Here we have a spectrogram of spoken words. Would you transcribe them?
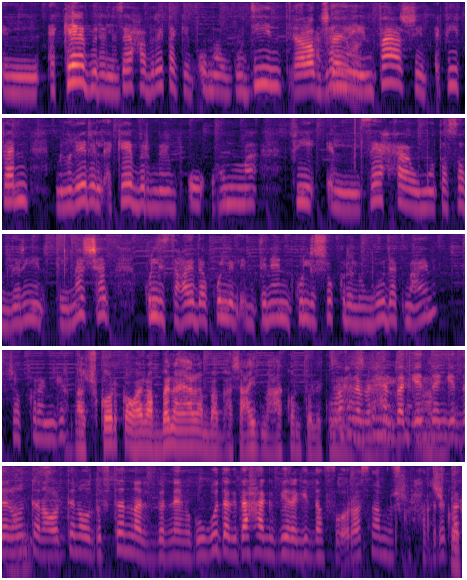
الأكابر اللي زي حضرتك يبقوا موجودين يا رب عشان دايما. ما ينفعش يبقى في فن من غير الأكابر ما يبقوا هم في الساحة ومتصدرين المشهد. كل السعادة وكل الامتنان وكل الشكر لوجودك معانا. شكرا جدا. بشكركم وربنا يعلم ببقى سعيد معاكم أنتوا الاثنين وإحنا بنحبك جدا. جدا وأنت نورتنا وضفتنا للبرنامج وجودك ده حاجة كبيرة جدا فوق راسنا. بنشكر حضرتك.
